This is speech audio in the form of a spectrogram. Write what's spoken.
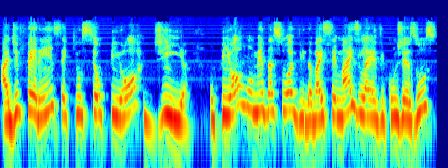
A diferença é que o seu pior dia o pior momento da sua vida vai ser mais leve com Jesus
